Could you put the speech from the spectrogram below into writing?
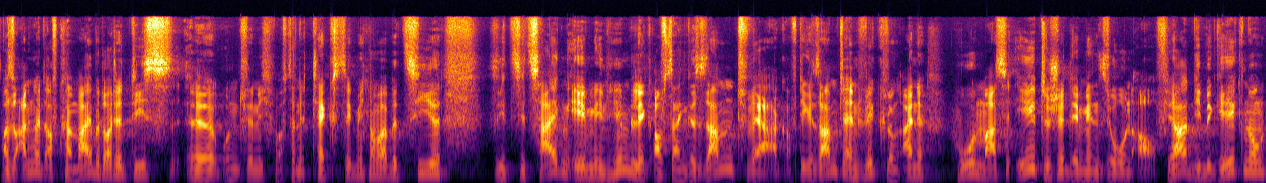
Also angewendet auf Karl May bedeutet dies, äh, und wenn ich auf seine Texte mich nochmal beziehe, sie, sie zeigen eben im Hinblick auf sein Gesamtwerk, auf die gesamte Entwicklung eine hohe Maße ethische Dimension auf. Ja, die Begegnung,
